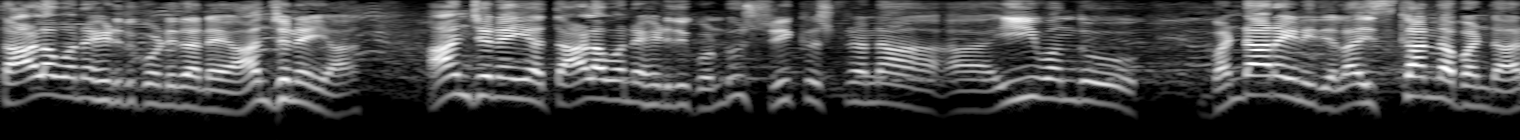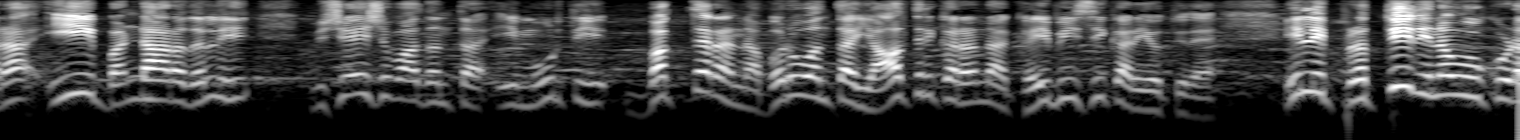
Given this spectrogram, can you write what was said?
ತಾಳವನ್ನು ಹಿಡಿದುಕೊಂಡಿದ್ದಾನೆ ಆಂಜನೇಯ. ಆಂಜನೇಯ ತಾಳವನ್ನು ಹಿಡಿದುಕೊಂಡು ಶ್ರೀಕೃಷ್ಣನ ಈ ಒಂದು ಭಂಡಾರ ಏನಿದೆಯಲ್ಲ, ಇಸ್ಕಾನ್ನ ಭಂಡಾರ, ಈ ಭಂಡಾರದಲ್ಲಿ ವಿಶೇಷವಾದಂಥ ಈ ಮೂರ್ತಿ ಭಕ್ತರನ್ನು, ಬರುವಂಥ ಯಾತ್ರಿಕರನ್ನ ಕೈಬೀಸಿ ಕರೆಯುತ್ತಿದೆ. ಇಲ್ಲಿ ಪ್ರತಿದಿನವೂ ಕೂಡ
